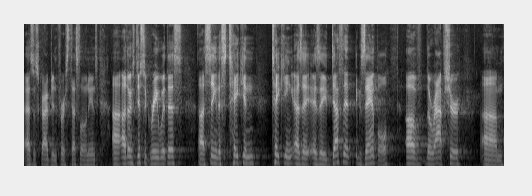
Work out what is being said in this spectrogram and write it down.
as described in 1 Thessalonians. Uh, others disagree with this, uh, seeing this taken, taking as a, as a definite example of the rapture um,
